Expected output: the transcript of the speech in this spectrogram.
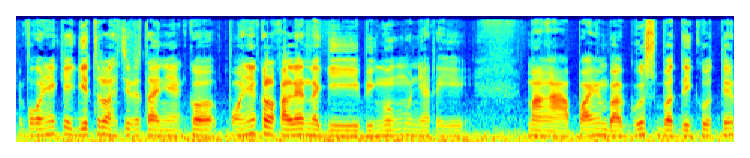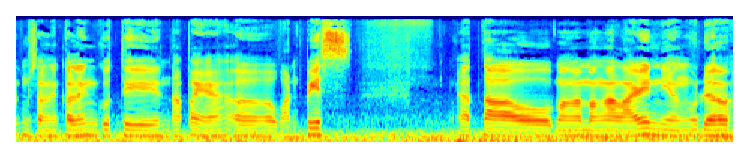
Ya, pokoknya kayak gitulah ceritanya. Kok pokoknya kalau kalian lagi bingung mau nyari manga apa yang bagus buat diikutin misalnya kalian ikutin apa ya uh, One Piece atau manga-manga lain yang udah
